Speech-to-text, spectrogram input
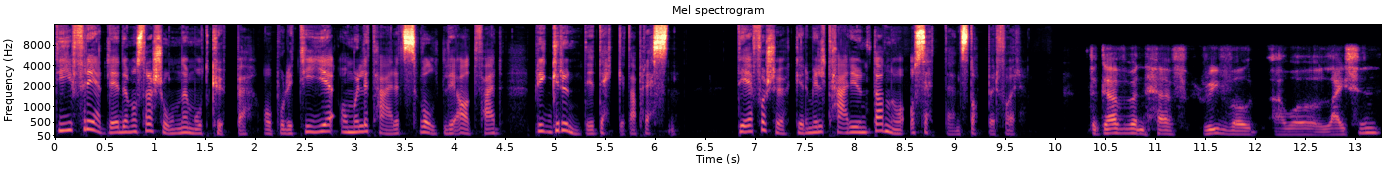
De fredelige demonstrasjonene mot kuppet og politiet og militærets voldelige atferd blir grundig dekket av pressen. Det forsøker militærjunta nå å sette en stopper for. The government have revoked our license,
